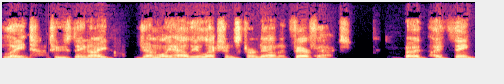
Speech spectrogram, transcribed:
late Tuesday night generally how the elections turned out in Fairfax. But I think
